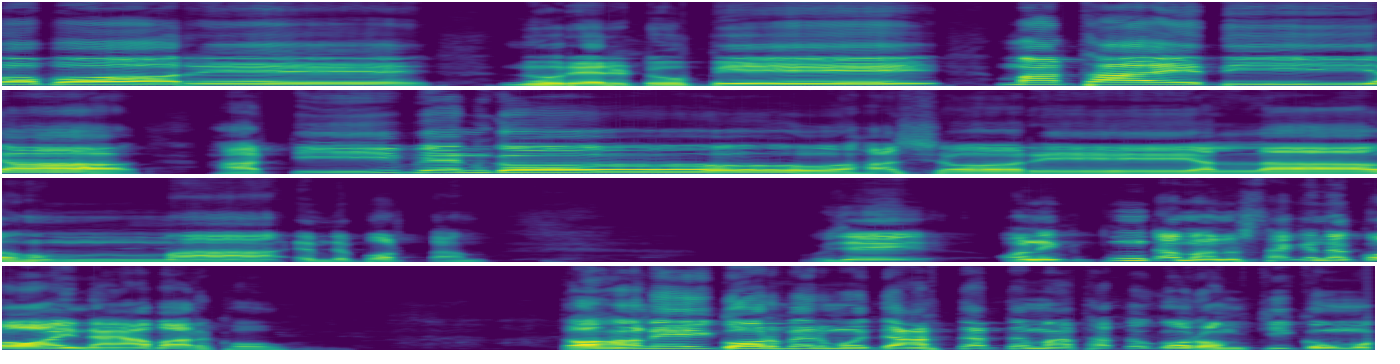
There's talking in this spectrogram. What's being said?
কবরে। নূরের টুপি মাথায় দিয়া হাঁটিবেন গো হাসরে। আল্লাহ হুম্মা এমনি পড়তাম। ওই যে অনেক পুংটা মানুষ থাকে না, কয় নাই, আবার কও। তখন এই গরমের মধ্যে আটতে আটতে মাথা তো গরম, কি কমু?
